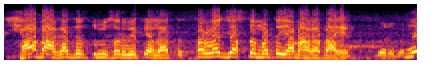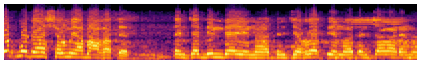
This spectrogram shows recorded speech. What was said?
ह्या भागात जर तुम्ही सर्वे केला तर सर्वात जास्त मठ या भागात आहेत. बरोबर. मोठमोठे आश्रम या भागात आहेत. त्यांच्या दिंड्या येणं त्यांचे रथ येणं त्यांच्या गाड्यानं.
